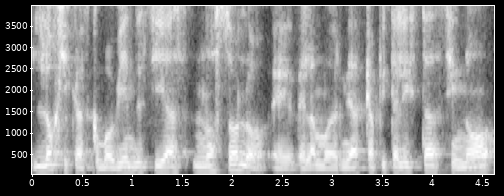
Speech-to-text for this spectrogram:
lógicas, como bien decías, no solo de la modernidad capitalista, sino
